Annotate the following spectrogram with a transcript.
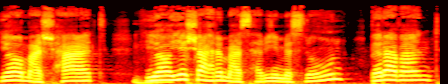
یا مشهد یا یه شهر مذهبی مثل اون بروند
